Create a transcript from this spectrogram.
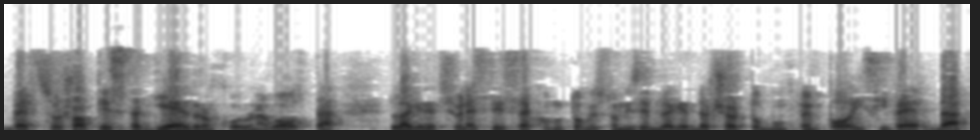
verso ciò che sta dietro, ancora una volta, la creazione stessa, ecco tutto questo mi sembra che da un certo punto in poi si perda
